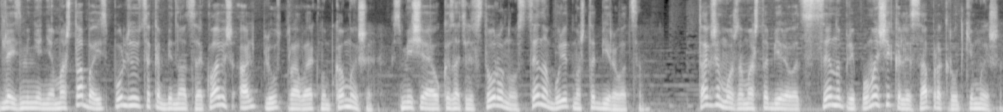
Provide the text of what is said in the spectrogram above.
Для изменения масштаба используется комбинация клавиш Alt плюс правая кнопка мыши. Смещая указатель в сторону, сцена будет масштабироваться. Также можно масштабировать сцену при помощи колеса прокрутки мыши.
